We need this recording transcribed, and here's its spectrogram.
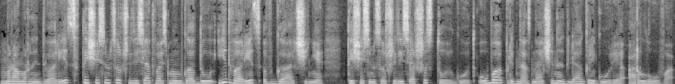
Мраморный дворец в 1768 году и дворец в Гатчине 1766 год, оба предназначены для Григория Орлова.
